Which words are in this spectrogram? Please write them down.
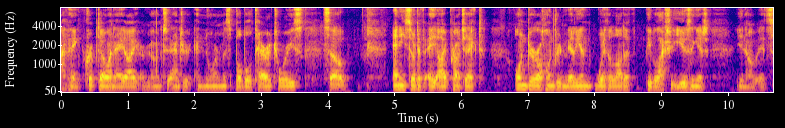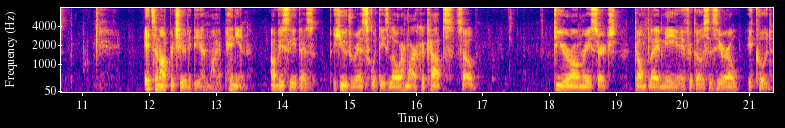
I think crypto and AI are going to enter enormous bubble territories. So any sort of AI project under 100 million with a lot of people actually using it, you know, it's it's an opportunity in my opinion. Obviously there's huge risk with these lower market caps, so do your own research. Don't blame me if it goes to zero. It could.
